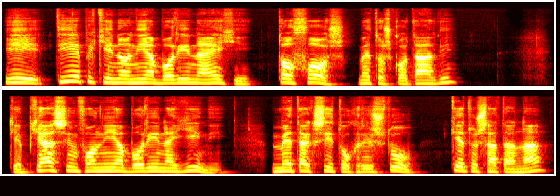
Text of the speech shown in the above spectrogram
ή τι επικοινωνία μπορεί να έχει το φως με το σκοτάδι και ποια συμφωνία μπορεί να γίνει μεταξύ του Χριστού και του σατανά.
